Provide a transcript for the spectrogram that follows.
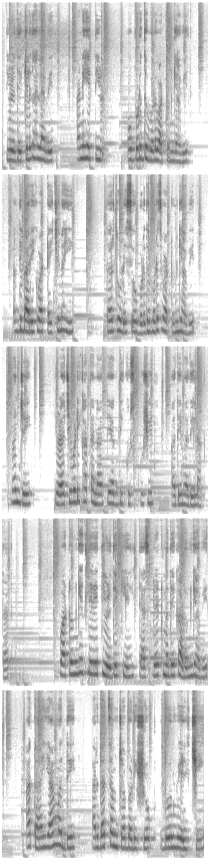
तीळ देखील घालावेत आणि हे तीळ ओबडधोबड वाटून घ्यावेत. अगदी बारीक वाटायचे नाही तर थोडेसे ओबडधोबडच वाटून घ्यावीत. म्हणजे तिळाची वडी खाताना ते अगदी खुसखुशीत अधेमध्ये लागतात. वाटून घेतलेले तीळ देखील त्याच प्लेटमध्ये काढून घ्यावेत. आता यामध्ये अर्धा चमचा बडीशोप दोन वेलची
